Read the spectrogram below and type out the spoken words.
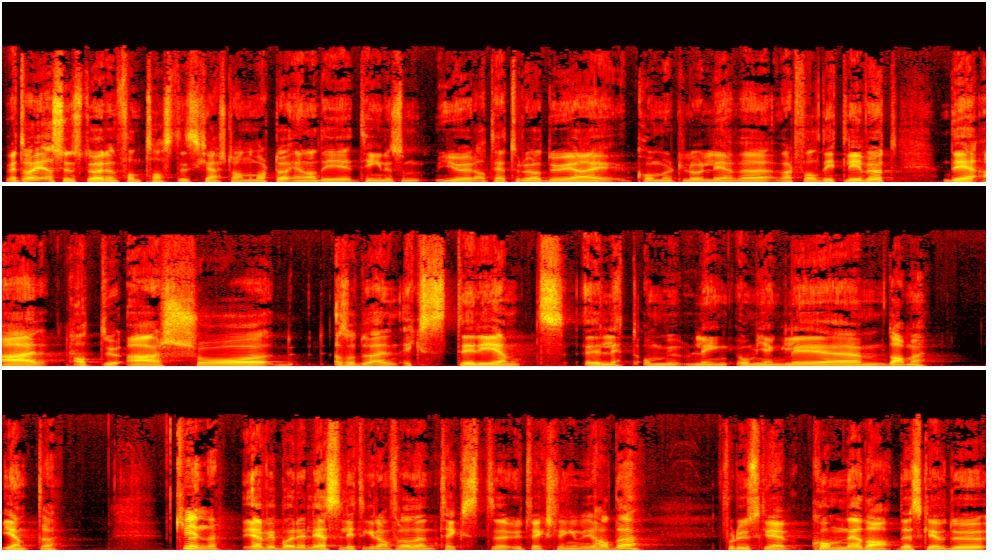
Vet du hva, Jeg syns du er en fantastisk kjæreste, Anne Marte. Og en av de tingene som gjør at jeg tror at du og jeg kommer til å leve i hvert fall ditt liv ut, det er at du er så Altså, du er en ekstremt lett omgjengelig eh, dame. Jente. Kvinne. Men jeg vil bare lese litt fra den tekstutvekslingen vi hadde. For du skrev 'Kom ned, da'. Det skrev du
